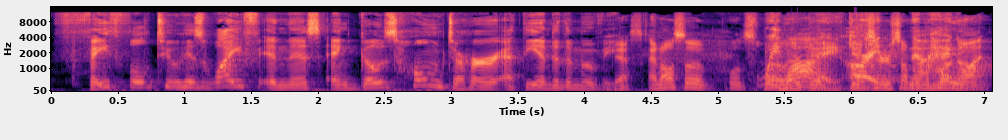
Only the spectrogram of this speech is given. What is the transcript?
faithful to his wife in this and goes home to her at the end of the movie. Yes, and also, well, spoiler, why? gives All right, her some now of the hang money. on.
